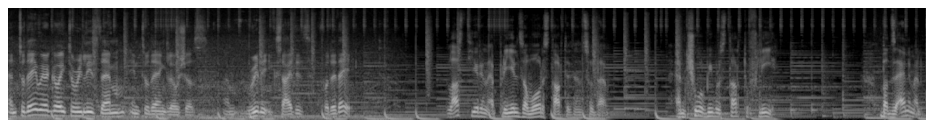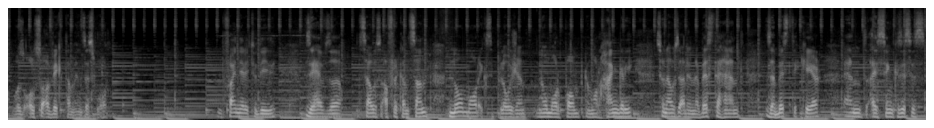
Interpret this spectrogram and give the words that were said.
and today we are going to release them into the enclosures. I'm really excited for the day. Last year in April, the war started in Sudan. I'm sure people start to flee. But the animal was also a victim in this war. And finally today, they have the South African sun, no more explosion, no more bomb, no more hungry. So now they are in the best hand, the best care. And I think this is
